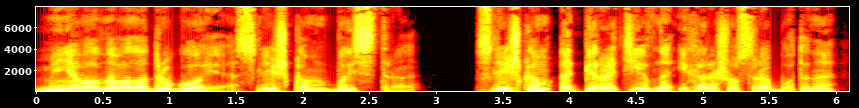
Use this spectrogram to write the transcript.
Меня волновало другое, слишком быстро, слишком оперативно и хорошо сработано —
